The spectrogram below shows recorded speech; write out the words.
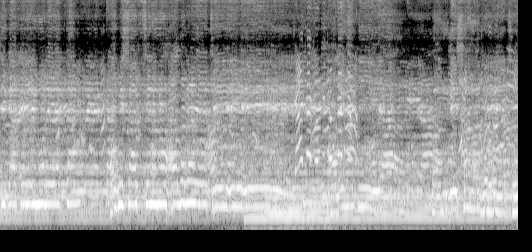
টিকাতলের মোড়ে একটা অভিশাপ সিনেমা হল রয়েছে। কন্ডিশন রয়েছে।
